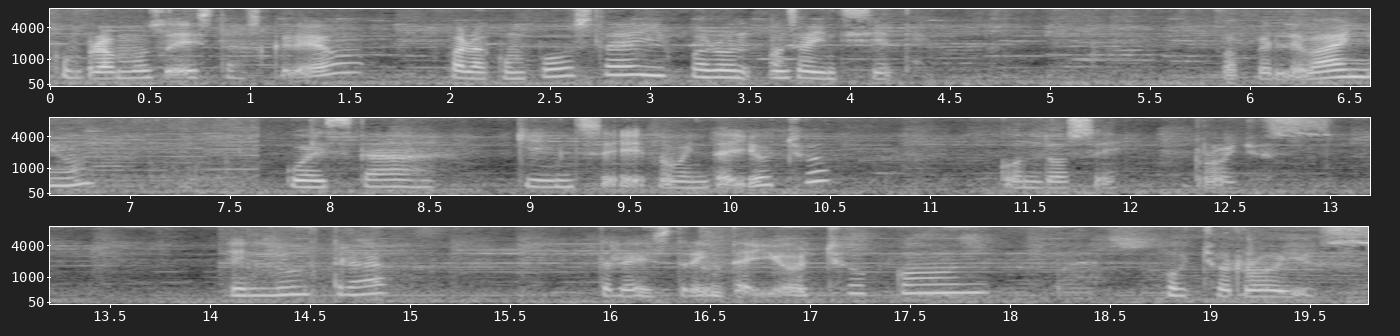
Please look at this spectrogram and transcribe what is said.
compramos estas, creo, para composta y fueron 11.27. Papel de baño. Cuesta 15.98 con 12 rollos. El Ultra 3.38 con 8 rollos.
